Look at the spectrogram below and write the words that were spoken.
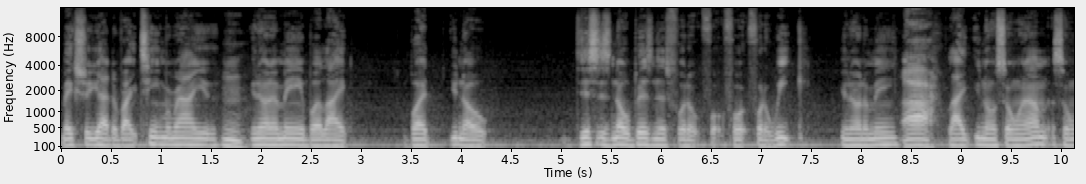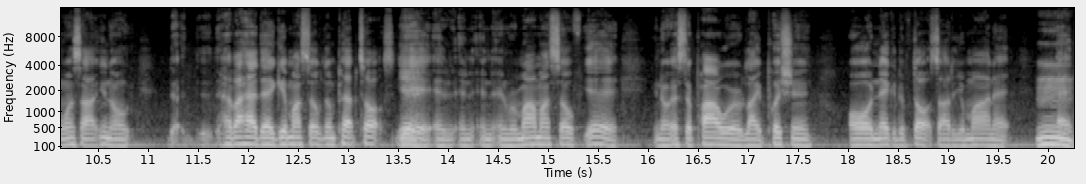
make sure you have the right team around you. Mm. You know what I mean? But like, but you know, this is no business for the for, for, for the weak. You know what I mean? ah, like you know so when i'm so once i you know have i had that give myself them pep talks yeah, Yeah. And, and and and remind myself yeah you know it's the power of like pushing all negative thoughts out of your mind at, Mm. at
